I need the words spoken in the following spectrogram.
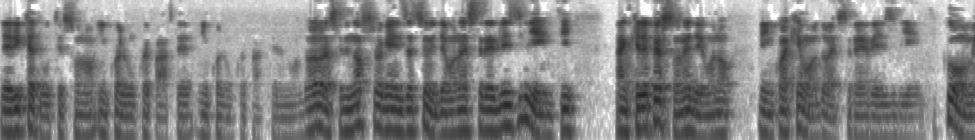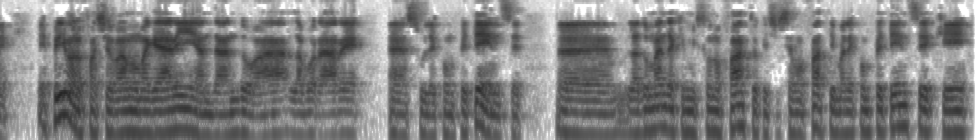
le ricadute sono in qualunque, parte, in qualunque parte del mondo. Allora, se le nostre organizzazioni devono essere resilienti, anche le persone devono in qualche modo essere resilienti. Come? E prima lo facevamo magari andando a lavorare eh, sulle competenze. Eh, la domanda che mi sono fatto, che ci siamo fatti, ma le competenze che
